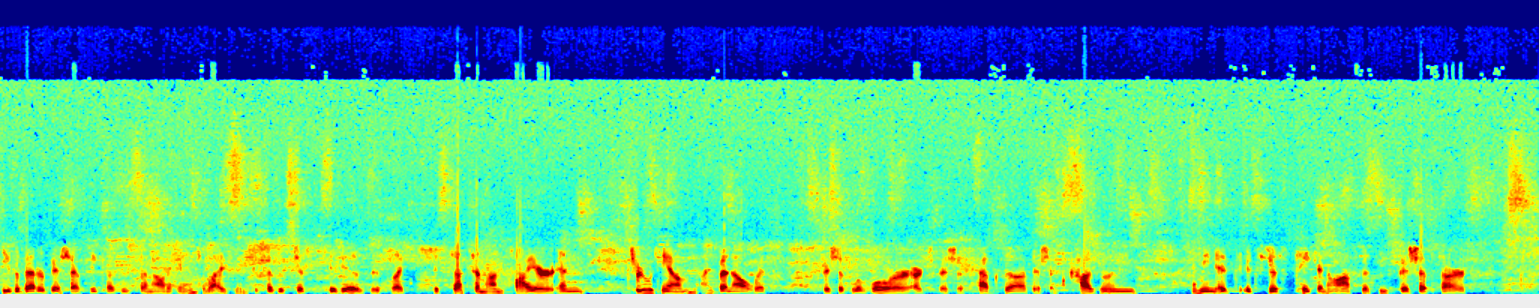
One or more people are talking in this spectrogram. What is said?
he's a better bishop because he's been out evangelizing because it's just it is it's like it sets him on fire. And through him i've been out with bishop LeVoir archbishop hebda bishop cozzens i mean it, it's just taken off that these bishops are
